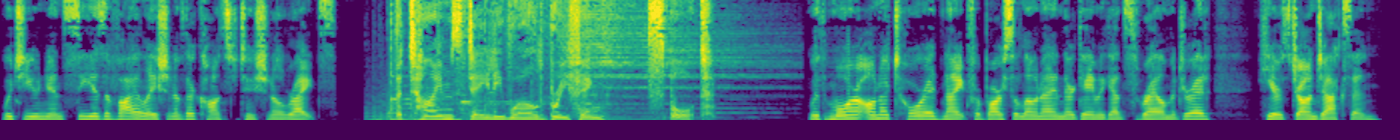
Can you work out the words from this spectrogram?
which unions see as a violation of their constitutional rights. The Times Daily World Briefing Sport. With more on a torrid night for Barcelona in their game against Real Madrid, here's John Jackson.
